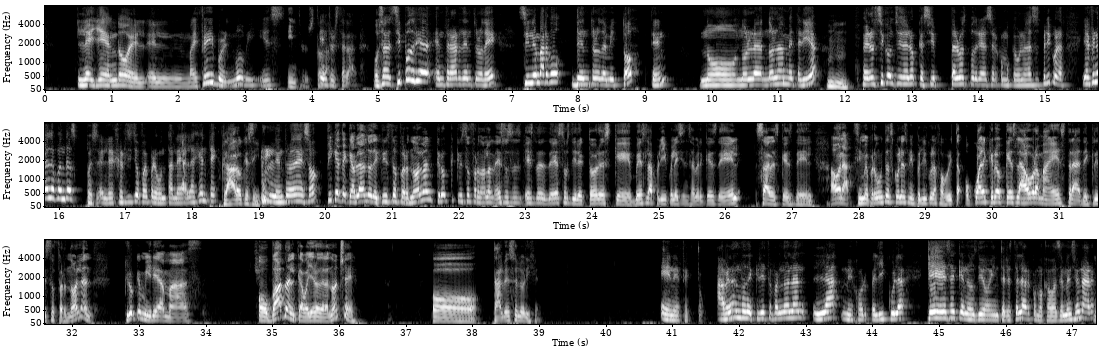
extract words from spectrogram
leyendo el, el My favorite movie is Interstellar. Interstellar. O sea, sí podría entrar dentro de. Sin embargo, dentro de mi top 10, no, no, la, no la metería. Pero sí considero que sí, tal vez podría ser como que una de esas películas. Y al final de cuentas, pues el ejercicio fue preguntarle a la gente. Claro que sí. dentro de eso, Fíjate que hablando de Christopher Nolan, creo que Christopher Nolan es, es- es de, de esos directores que ves la película y sin saber que es de él, sabes que es de él. Ahora, si me preguntas cuál es mi película favorita o cuál creo que es la obra maestra de Christopher Nolan, creo que me iría más o Batman el Caballero de la Noche o tal vez El Origen. En efecto, hablando de Christopher Nolan, la mejor película, que es el que nos dio Interestelar, como acabas de mencionar,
